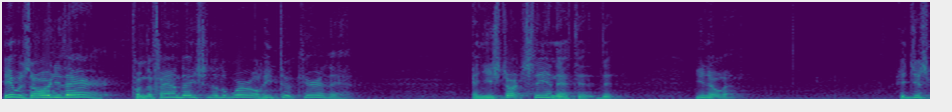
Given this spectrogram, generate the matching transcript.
It was already there from the foundation of the world. He took care of that. And you start seeing that, that, that you know, it just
